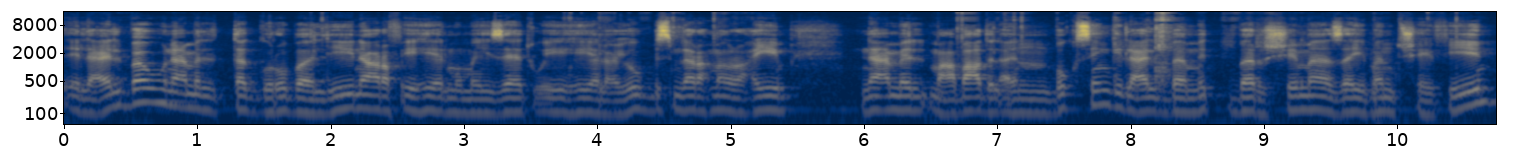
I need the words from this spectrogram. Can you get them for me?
العلبة ونعمل تجربة ليه نعرف إيه هي المميزات وايه هي العيوب. بسم الله الرحمن الرحيم. نعمل مع بعض الانبوكسنج العلبة متبرشمة زي ما أنتم شايفين.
